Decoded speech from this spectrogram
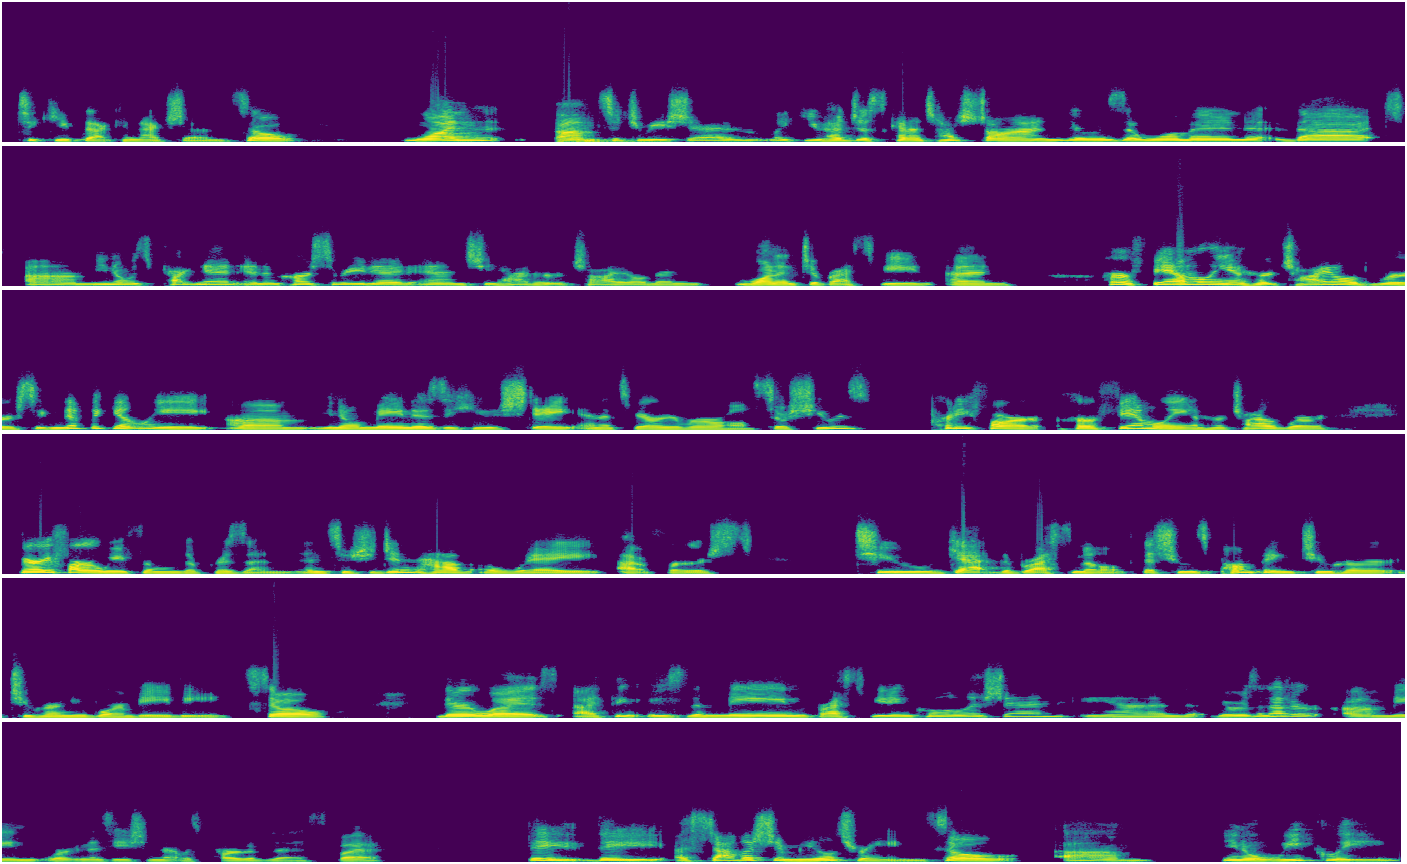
to keep that connection. So, one um, situation, like you had just kind of touched on, there was a woman that, um, you know, was pregnant and incarcerated, and she had her child and wanted to breastfeed. And her family and her child were significantly, um, you know, Maine is a huge state and it's very rural. So she was pretty far, her family and her child were very far away from the prison. And so she didn't have a way at first to get the breast milk that she was pumping to her to her newborn baby. So there was, I think it was the Maine breastfeeding coalition, and there was another um, Maine organization that was part of this, but they they established a meal train. So um, you know, weekly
